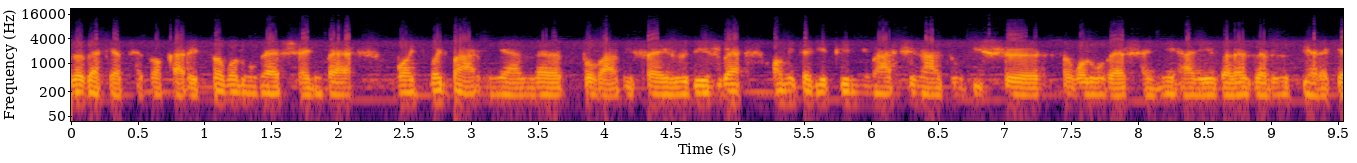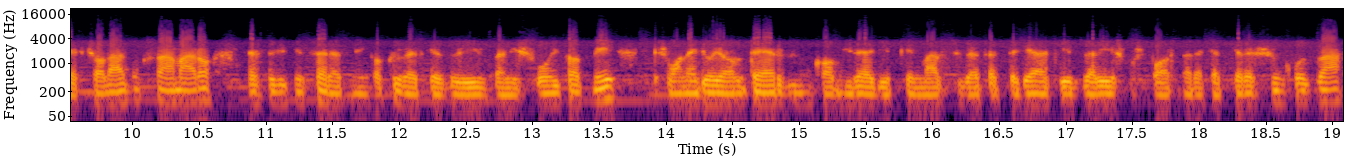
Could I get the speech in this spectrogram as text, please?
növekedhet akár egy szabadó versenybe, vagy, vagy bármilyen további fejlődésbe, amit egyébként mi már csináltunk is szavaló verseny néhány évvel ezelőtt gyerekek, családok számára. Ezt egyébként szeretnénk a következő évben is folytatni, és van egy olyan tervünk, amire egyébként már született egy elképzelés, most partnereket keresünk hozzá,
